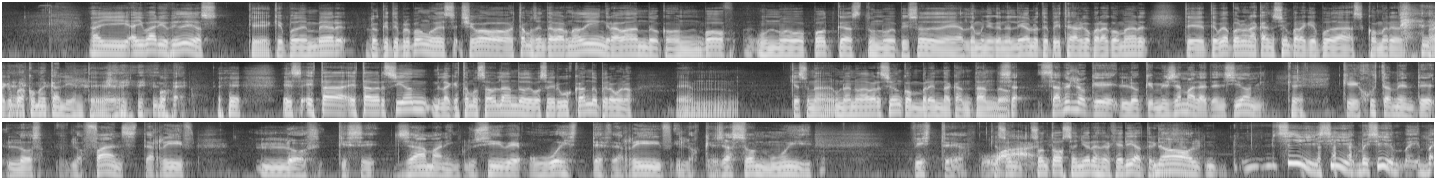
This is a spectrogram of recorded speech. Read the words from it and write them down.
Hay, hay varios videos que, que pueden ver. Lo que te propongo es, llegó, estamos en Tabernodín grabando con vos un nuevo podcast, un nuevo episodio de Al Demonio con el Diablo. Te pediste algo para comer. Te, te voy a poner una canción para que puedas comer, para que puedas comer caliente. Es esta, esta versión de la que estamos hablando, debo seguir buscando, pero bueno, em, que es una, una nueva versión con Brenda cantando. Sa- ¿Sabes lo que, lo que me llama la atención? ¿Qué? que justamente los, los fans de Riff, los que se llaman inclusive huestes de Riff y los que ya son muy, viste, son, todos señores del geriátrico. No, sí, sí, sí,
